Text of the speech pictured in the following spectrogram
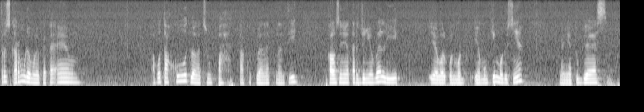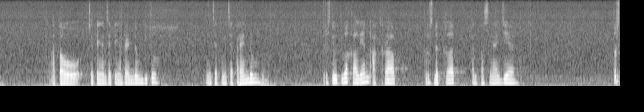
Terus sekarang udah mulai PTM aku takut banget sumpah takut banget nanti kalau sini tarjonya balik ya walaupun mod ya mungkin modusnya nanya tugas atau chattingan-chattingan random gitu. Ngechat-ngechat random. Terus tiba-tiba kalian akrab terus deket tanpa sengaja. Terus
